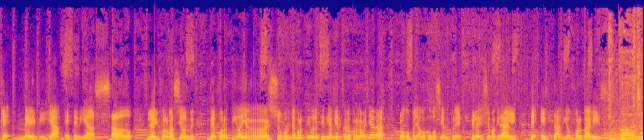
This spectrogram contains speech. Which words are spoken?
que Melipilla este día sábado. La información deportiva y el resumen deportivo de este día miércoles por la mañana lo acompañamos como siempre en la edición matinal de Estadio en Portales. Mi coche,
